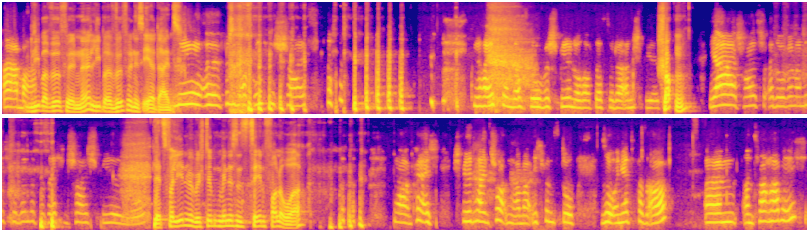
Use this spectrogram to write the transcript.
Aber, Lieber würfeln, ne? Lieber würfeln ist eher deins. nee, äh, finde ich auch richtig scheiße. Wie heißt denn das doofe Spiel noch, auf das du da anspielst? Schocken? Ja, scheiß, also wenn man nicht gewinnt, ist das echt ein scheiß Spiel. So. Jetzt verlieren wir bestimmt mindestens zehn Follower. Ja, Pech. Spielt halt Schocken, aber ich find's doof. So, und jetzt pass auf. Ähm, und zwar habe ich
